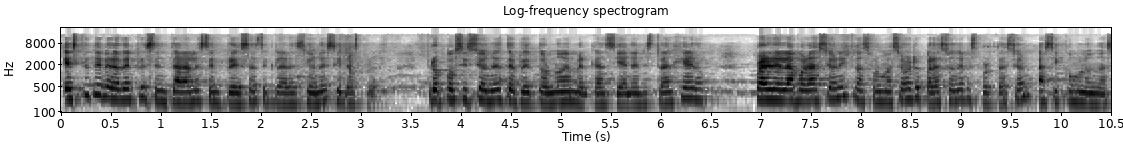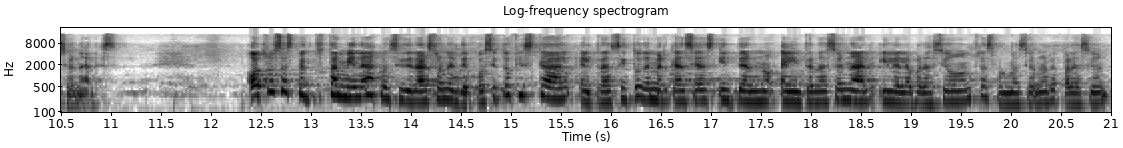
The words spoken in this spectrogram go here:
este deberá de presentar a las empresas declaraciones y las proposiciones de retorno de mercancía en el extranjero para la elaboración y transformación o reparación de la exportación, así como los nacionales. Otros aspectos también a considerar son el depósito fiscal, el tránsito de mercancías interno e internacional y la elaboración, transformación o reparación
